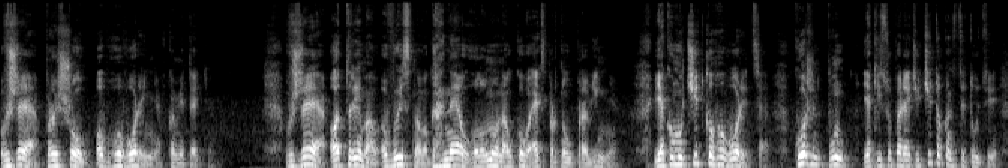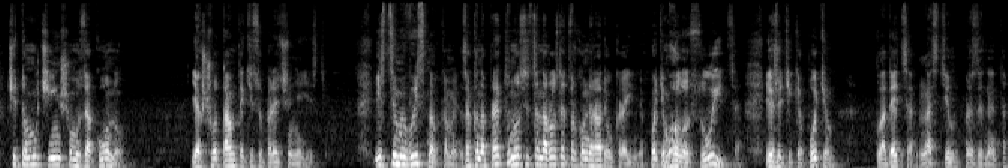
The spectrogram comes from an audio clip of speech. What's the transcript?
вже пройшов обговорення в комітеті, вже отримав висновок ГНЕУ головного науково-експертного управління, в якому чітко говориться, кожен пункт, який суперечить чи то Конституції, чи тому чи іншому закону, якщо там такі суперечення є. І з цими висновками законопроект вноситься на розгляд Верховної Ради України, потім голосується і вже тільки потім кладеться на стіл президента.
